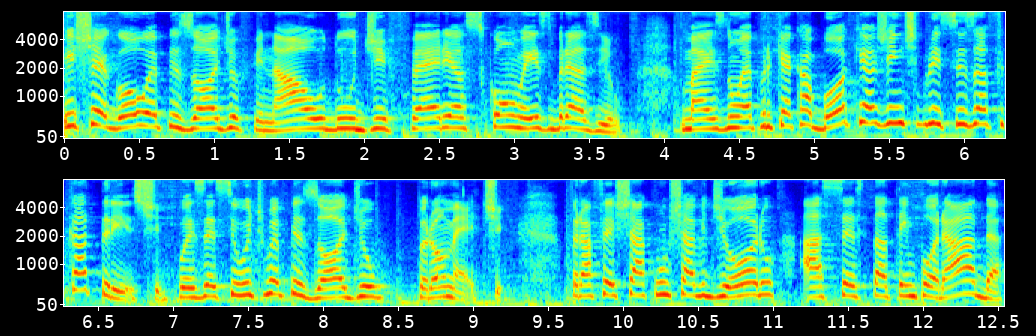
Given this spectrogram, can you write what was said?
E chegou o episódio final do De Férias com o Ex-Brasil. Mas não é porque acabou que a gente precisa ficar triste, pois esse último episódio promete. Para fechar com chave de ouro a sexta temporada,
